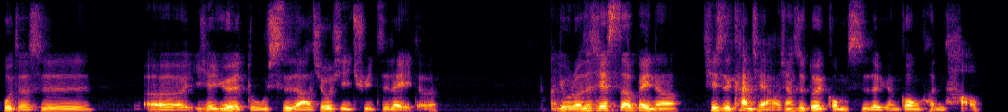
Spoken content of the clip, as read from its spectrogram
或者是呃一些阅读室啊、休息区之类的。有了这些设备呢，其实看起来好像是对公司的员工很好。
